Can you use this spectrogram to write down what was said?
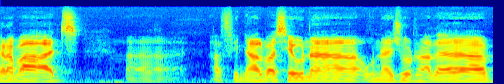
gravats... Uh, al final va ser una, una jornada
